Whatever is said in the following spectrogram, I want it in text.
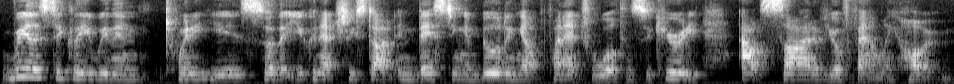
realistically within 20 years so that you can actually start investing and building up financial wealth and security outside of your family home.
